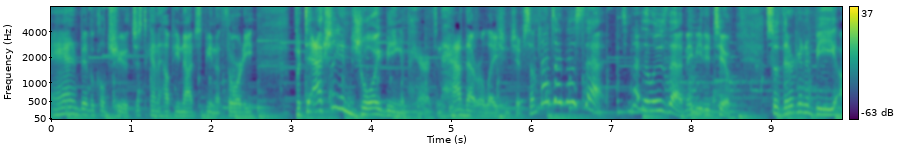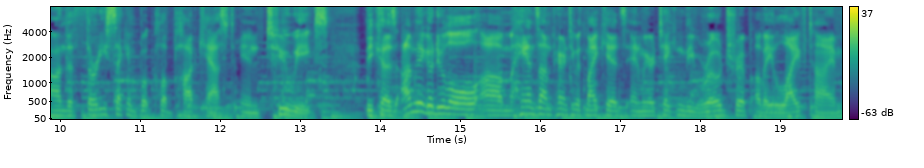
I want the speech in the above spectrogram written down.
and biblical truth just to kind of help you not just be an authority, but to actually enjoy being a parent and have that relationship. Sometimes I miss that. Sometimes I lose that. Maybe you do too. So they're going to be on the 30 Second Book Club podcast in two weeks because I'm going to go do a little um, hands on parenting with my kids, and we are taking the road trip of a lifetime.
